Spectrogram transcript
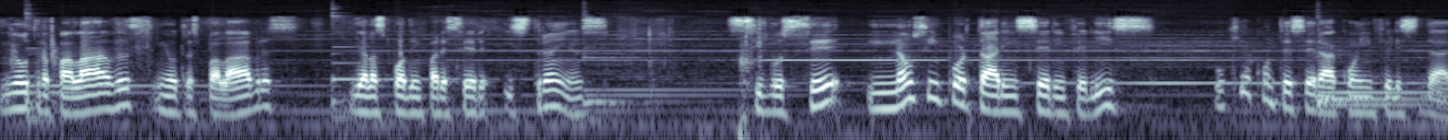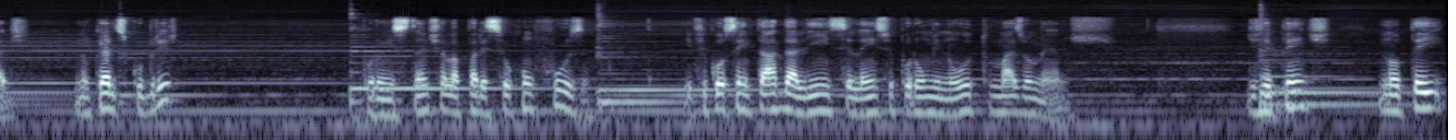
Em outras palavras, em outras palavras, e elas podem parecer estranhas, se você não se importar em ser infeliz, o que acontecerá com a infelicidade? Não quer descobrir? Por um instante ela pareceu confusa e ficou sentada ali em silêncio por um minuto, mais ou menos. De repente, notei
